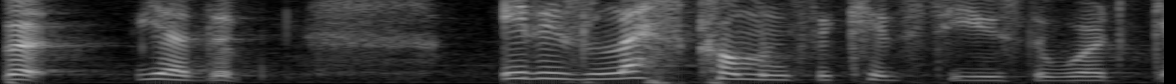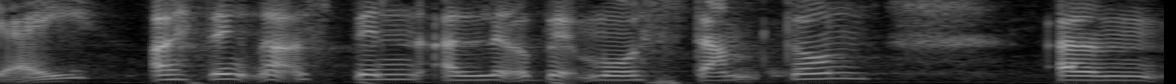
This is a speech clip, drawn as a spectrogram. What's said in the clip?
But yeah, the it is less common for kids to use the word gay. I think that's been a little bit more stamped on. Um,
